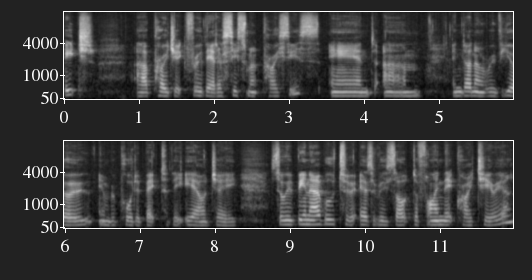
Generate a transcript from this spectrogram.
each uh, project through that assessment process and um, and done a review and reported back to the ELG. So we've been able to, as a result, define that criteria,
